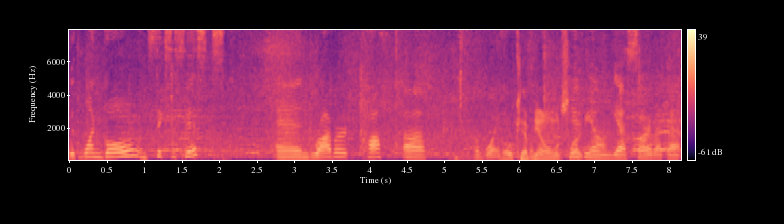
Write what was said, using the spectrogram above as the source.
with one goal and six assists. And Robert Koff, uh, oh boy. Oh, Campione looks like. Campione, yes, sorry about that.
